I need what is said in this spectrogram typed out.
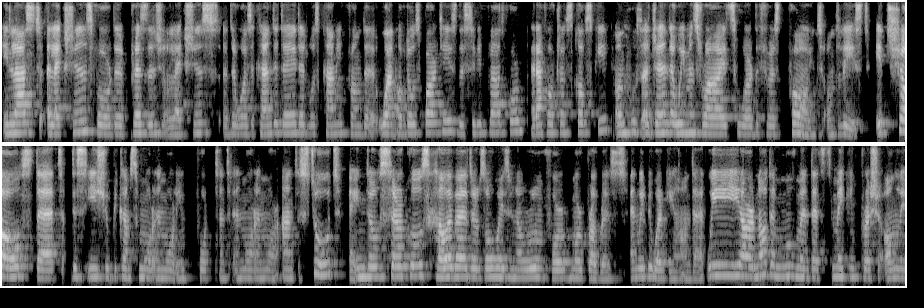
In last elections, for the presidential elections, uh, there was a candidate that was coming from the one of those parties, the Civic Platform, Rafał Trzaskowski, on whose agenda women's rights were the first point on the list. It shows that this issue becomes more and more more important and more and more understood in those circles. However, there's always you know room for more progress, and we'll be working on that. We are not a movement that's making pressure only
